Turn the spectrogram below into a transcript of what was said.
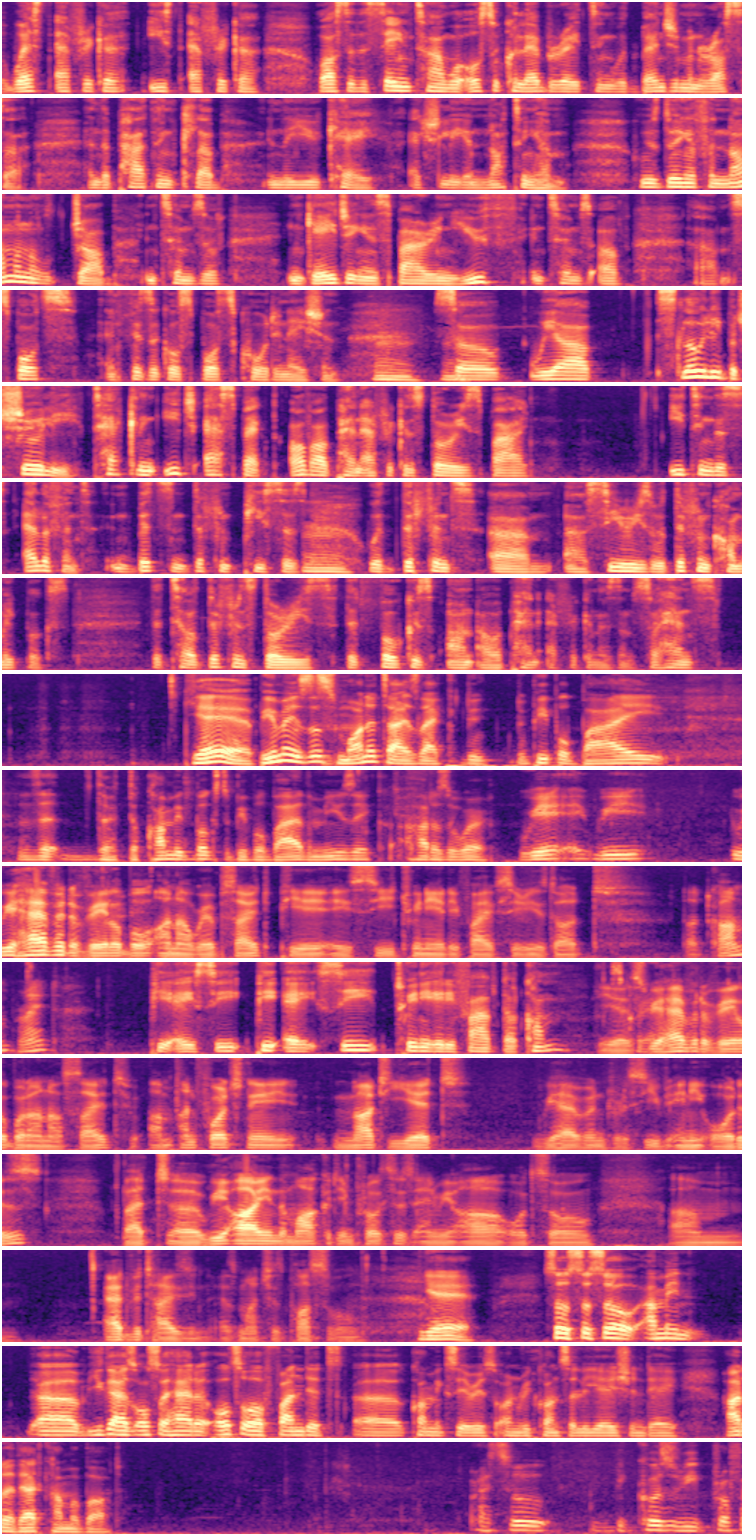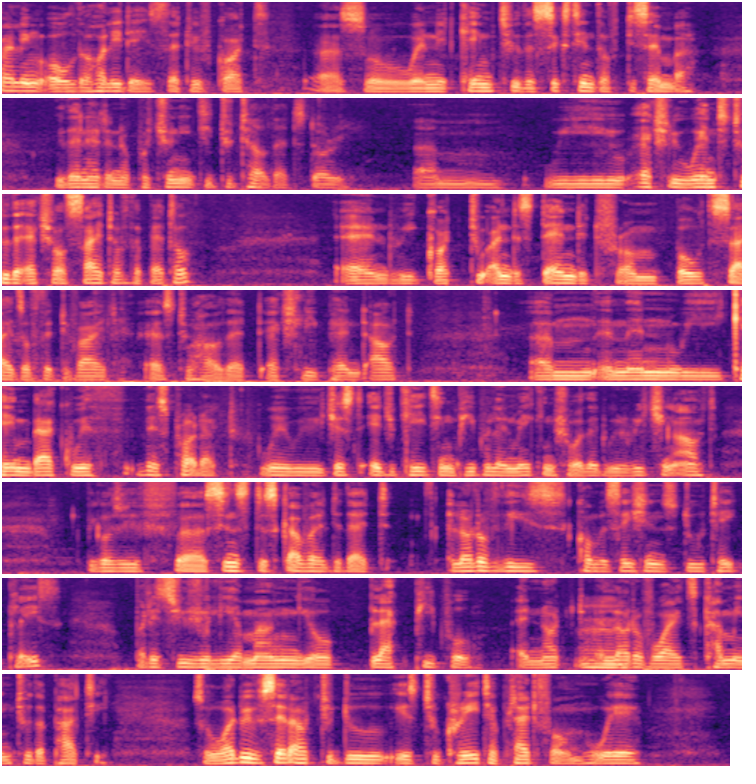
West Africa, East Africa, whilst at the same time we're also collaborating with Benjamin Rosser and the Python Club in the UK, actually in Nottingham, who is doing a phenomenal job in terms of engaging and inspiring youth in terms of um, sports and physical sports coordination. So we are slowly but surely tackling each aspect of our Pan African stories by eating this elephant in bits and different pieces with different um, uh, series with different comic books that tell different stories that focus on our pan Africanism. So, hence, Yeah, Bhima, is this monetized? Like, do do people buy the, the the comic books? Do people buy the music? How does it work? We we we have it available on our website, paac2085series.com, right? PAC, PAC2085.com. Yes, we have it available on our site. Um, unfortunately, not yet we haven't received any orders, but uh, we are in the marketing process and we are also um, advertising as much as possible. Yeah. So so so I mean, uh, you guys also had a, also a funded uh, comic series on Reconciliation Day. How did that come about? Right. So because we're profiling all the holidays that we've got, uh, so when it came to the 16th of December, we then had an opportunity to tell that story. Um, we actually went to the actual site of the battle and we got to understand it from both sides of the divide as to how that actually panned out. Um, and then we came back with this product where we were just educating people and making sure that we're reaching out because we've uh, since discovered that a lot of these conversations do take place, but it's usually among your black people and not mm. a lot of whites come into the party. So what we've set out to do is to create a platform where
